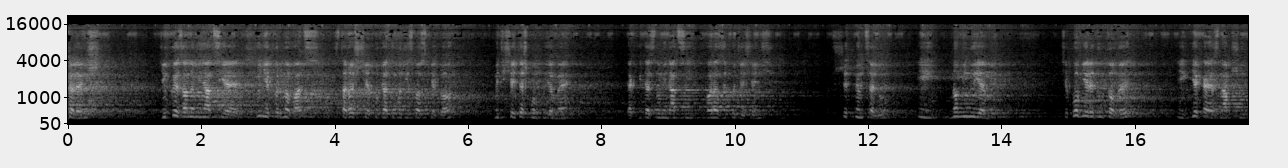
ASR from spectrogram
Challenge. Dziękuję za nominację gminie Kornowac, staroście powiatu wodzisławskiego. My dzisiaj też pompujemy, jak widać z nominacji, dwa razy po 10 w szczytnym celu i nominujemy Ciepłownię Reduktowy i GKS Naprzód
